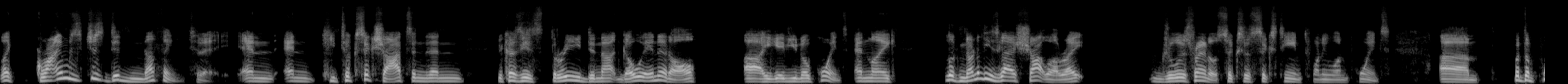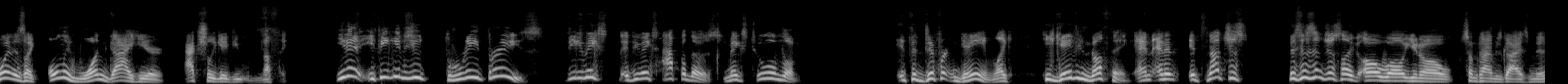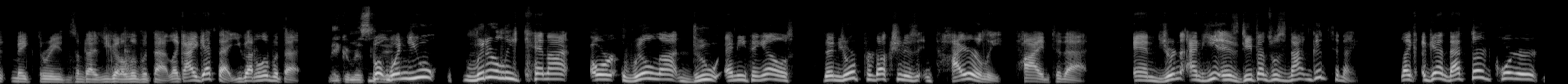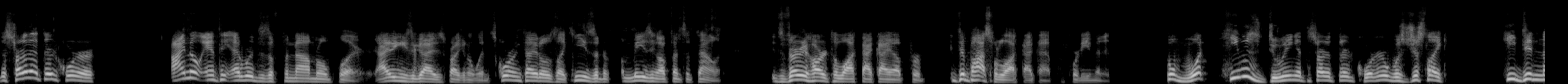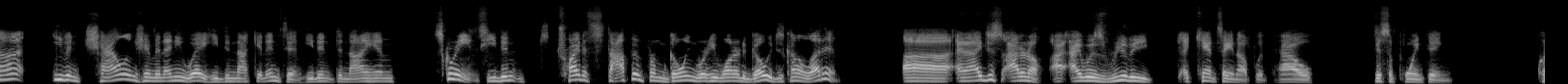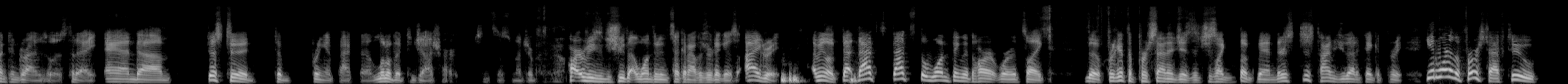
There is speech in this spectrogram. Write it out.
Like Grimes just did nothing today. And and he took six shots, and then because his three did not go in at all, uh, he gave you no points. And like, look, none of these guys shot well, right? Julius Randle, six of 16, 21 points. Um, but the point is like only one guy here actually gave you nothing. Even if he gives you three threes, if he makes if he makes half of those, he makes two of them. It's a different game. Like he gave you nothing, and and it, it's not just this isn't just like oh well you know sometimes guys mi- make threes and sometimes you got to live with that. Like I get that you got to live with that. Make or miss. But when you literally cannot or will not do anything else, then your production is entirely tied to that. And you're and he his defense was not good tonight. Like again, that third quarter, the start of that third quarter, I know Anthony Edwards is a phenomenal player. I think he's a guy who's probably going to win scoring titles. Like he's an amazing offensive talent. It's very hard to lock that guy up for. It's impossible to lock that guy up for 40 minutes. But what he was doing at the start of the third quarter was just like he did not even challenge him in any way. He did not get into him. He didn't deny him screens. He didn't try to stop him from going where he wanted to go. He just kind of let him. Uh, and I just, I don't know. I, I was really, I can't say enough with how disappointing Quentin Grimes was today. And um, just to to bring it back a little bit to Josh Hart, since this matchup, Hart refusing to shoot that one three in the second half was ridiculous. I agree. I mean, look, that that's that's the one thing with Hart where it's like, look, forget the percentages. It's just like, look, man, there's just times you got to take a three. He had one in the first half too.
